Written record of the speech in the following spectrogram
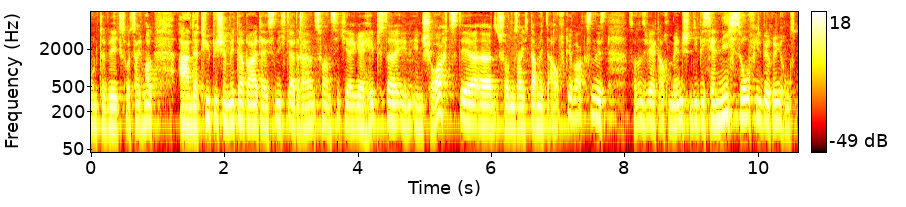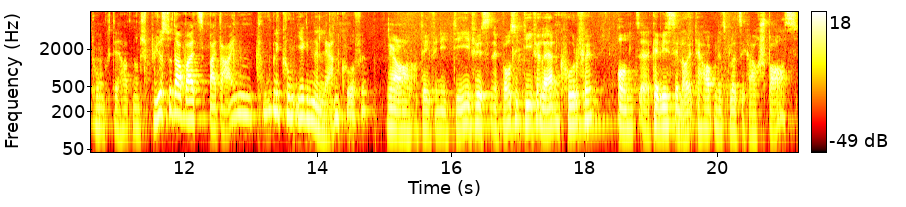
unterwegs. So, sag ich mal, äh, der typische Mitarbeiter ist nicht der 23-jährige Hipster in, in Shorts, der äh, schon, sage ich, damit aufgewachsen ist, sondern es vielleicht auch Menschen, die bisher nicht so viel Berührungspunkte hatten. Und spürst du dabei bei deinem Publikum irgendeine Lernkurve? Ja, definitiv ist eine positive Lernkurve. Und äh, gewisse Leute haben jetzt plötzlich auch Spaß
